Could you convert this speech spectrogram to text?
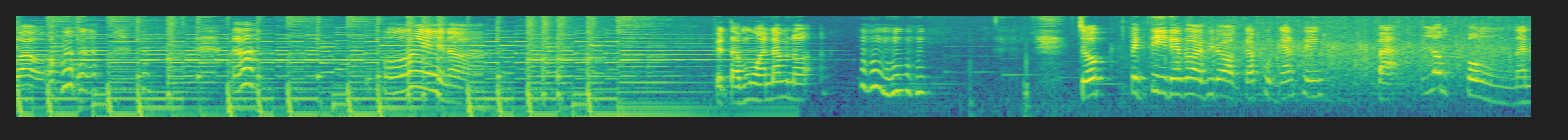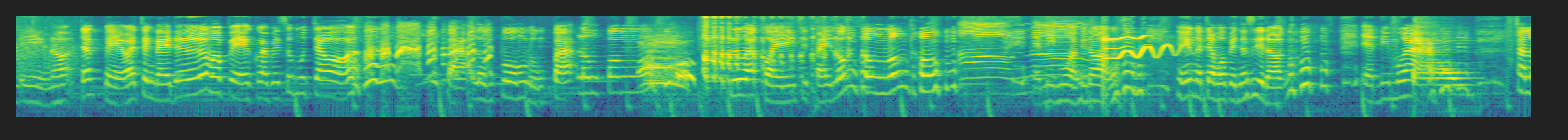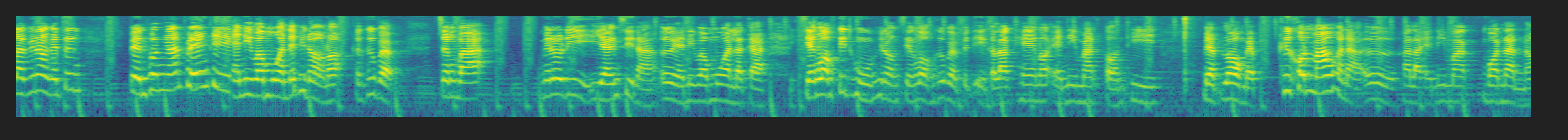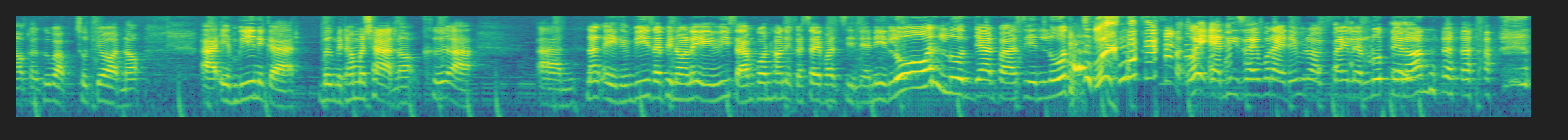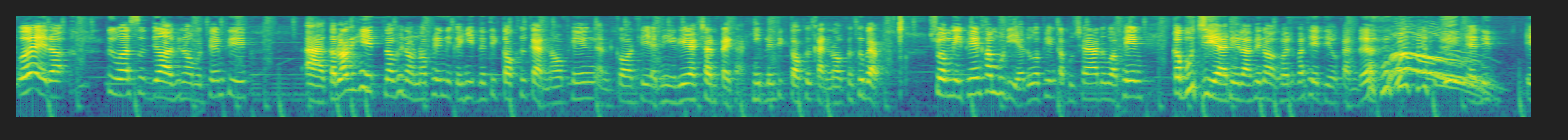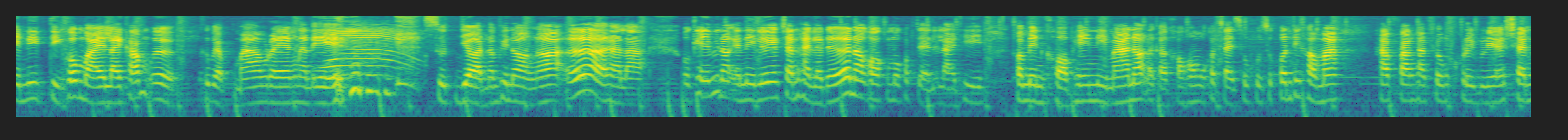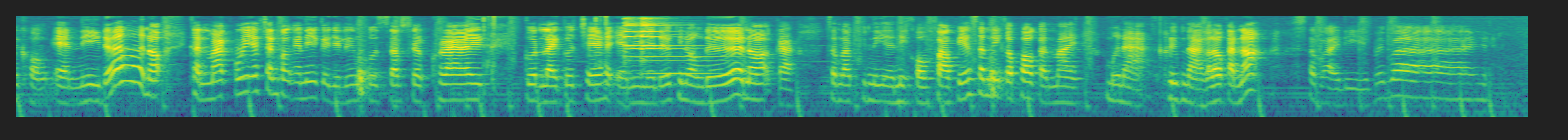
เว้าเอ้าโอ้ยเนาะเป็นตะมวนน้ำเนาะจบเป็นทีเรียบร้อยพี่ดอกกับผลงานเพลงปะลงปงนั่นเองเนาะจักแปลว่าจังใดเด้อว่าแปลก่อยเป็นสมุจ้าปะลงปงหลงปะลงปงหรือว่าก่อยสิไปลงทงลงทง แอนนี่มั่วพี่น้องเพลงก็จะว่าเป็นจังซี่ดอกแอนนี่มั่วท่านละพี่น้องก็จึงเป็นผลงานเพลงที่แอนนี่ว่ามวนได้พี่น้องเนาะก็คือแบบจังหวะเมโลดี้อหยังสินะเออแอนนี่ว่ามวนแล้วก็เสียงร้องติดหูพี่น้องเสียงร้องคือแบบเป็นเอกลักษณ์แห้งเนาะแอนนี่มักตอนที่แบบร้องแบบคือคนเมาขนาดเอออะไรแอนนี่มักบอลนั่นเนาะก็คือแบบสุดยอดเนาะอ่าเอ็มวีนี่ก็เบิ่งเป็นธรรมชาติเนาะคืออ่า อ่านนางเอกเอ็มวีใส่พี่น้องนั่งเอกเอ็มวีสามคนเขาเนี่ยก็ใส่ภาสินแอนนี่ลุ้นลุ้นย่านผ้าสินลุ้นเอ้ยแอนนี่ใส่บ่ได้ได้พี่น้องใส่แล้วลุ้นแน่นอนเอ้ยเนาะถือว่าสุดยอดพี่น้องเป็นเพลงที่อ่ากำลังฮิตเนาะพี่น้องเนาะเพลงนี้ก็ฮิตในทิกตอกคือกันเนาะเพลงอันก่อนที่อันนี้เรียกชันไปกันฮิตในทิกตอกคือกันเนาะก็คือแบบ ช่วงนี้เพลงคัมบูเดียด้วยเพลงกัมพูชาด้วยเพลงกัมพูเจียนี่ล่ะพี่น้องเป็นประเทศเดียวกันเด้อแอนนี่แอนนี่ตีความหมายหลายคำเออ คือแบบมาแรงนั่นเอง สุดยอดนะพี่น้องเนาะเออฮะละโอเคพี่น้องแอนนี่เรียกชันให้ละเด้อเนาะขอขอบคุณขอบใจหลายๆที่คอมเมนต์ขอเพลงนี้มาเนาะแล้วก็ขอขอบคุณขอบใจสุขุสุกคนที่เข้ามารับฟังรับชมคลิปรีแอคชั่นของแอนนี่เด้อเนาะขันมักรีแอคชั่นของแอนนี่ก็อย่าลืมกด subscribe กดไลค์กดแชร์ให้แอนนี่เด้อพี่น้องเด้อเนาะกะ สำหรับคลิปนี้นนี่ขอฝากเพียงซ้ำนี้กับพ่อกันใหม่ มือหนาคลิปหนาก็แล้วกันเนาะสบายดี บ๊ายบาย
